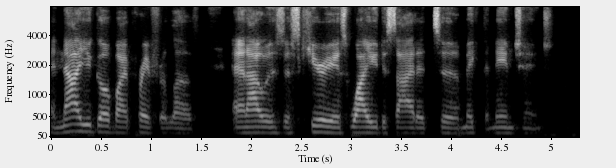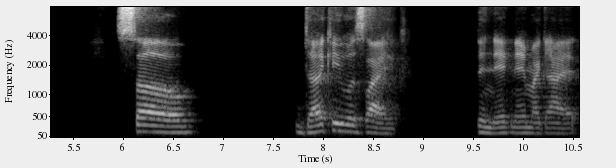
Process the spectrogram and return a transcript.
and now you go by Pay for Love. And I was just curious why you decided to make the name change. So Ducky was like the nickname I got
